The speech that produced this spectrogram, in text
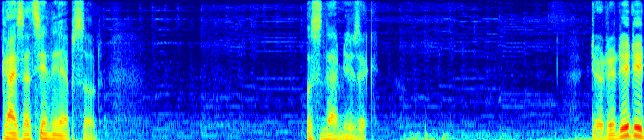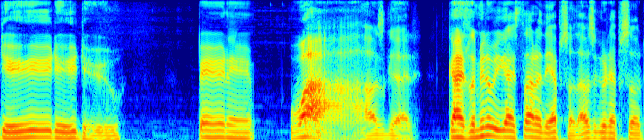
Guys, that's the end of the episode. Listen to that music. Do do do do do do do. Wow, that was good. Guys, let me know what you guys thought of the episode. That was a good episode.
